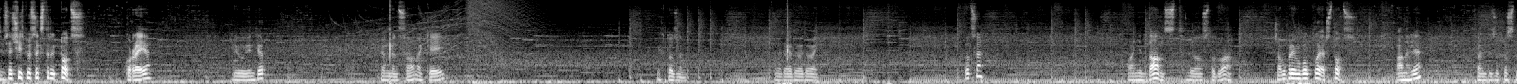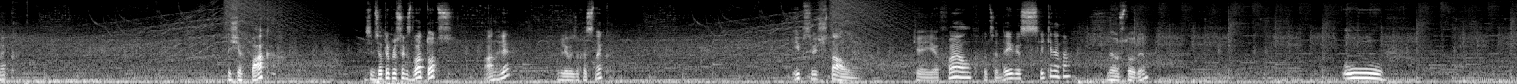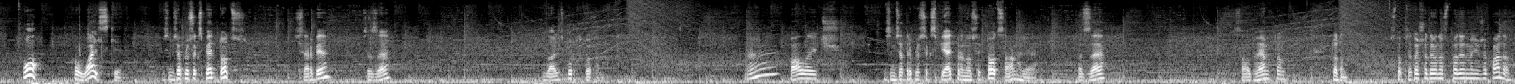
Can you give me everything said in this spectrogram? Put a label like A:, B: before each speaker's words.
A: 86 плюс X3 ТОЦ. Корея. Ліо Вінкер. Хьон Мінсон, окей. І хто з ним? Давай, давай, давай, давай. Хто це? Пані Данст, 92. Чому приймемо голплеєр? Стоц. Англія. Фенді захисник. Ти ще в паках? 73 плюс X2, ТОЦ. Англія. Лівий захисник. Іпсвіч Таун. КФЛ. Хто це Дейвіс? Скільки не там? 91. У. О! Ковальський. 80 плюс X5 ТОЦ. Сербія. ЦЗ. Зальцбург, хто там? Е, Палич. 83 плюс X5 приносить ТОЦ, Англія. ПЗ. Саутгемптон. Хто там? Стоп, це той, що 91 мені вже падав?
